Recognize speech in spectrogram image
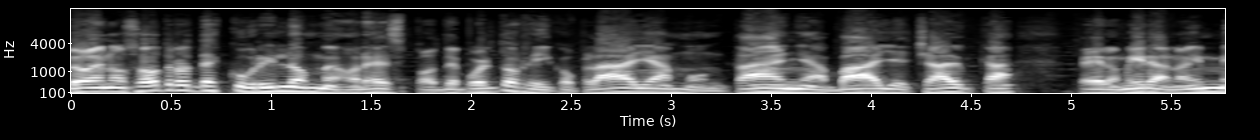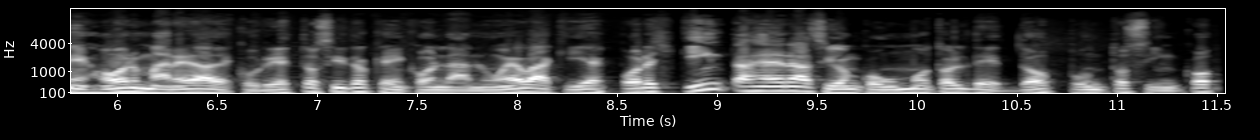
lo de nosotros es descubrir los mejores spots de Puerto Rico, playas, montañas, valles, charcas, pero mira, no hay mejor manera de descubrir estos sitios que con la nueva Kia Sportage quinta generación con un motor de 2.5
